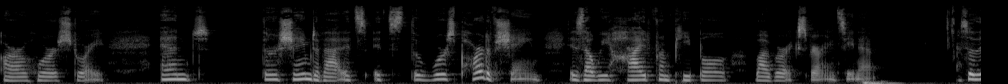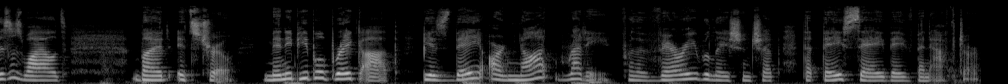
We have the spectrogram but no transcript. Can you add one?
are a horror story. And they're ashamed of that. It's it's the worst part of shame is that we hide from people while we're experiencing it. So this is wild, but it's true. Many people break up because they are not ready for the very relationship that they say they've been after.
